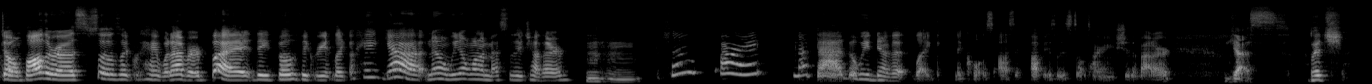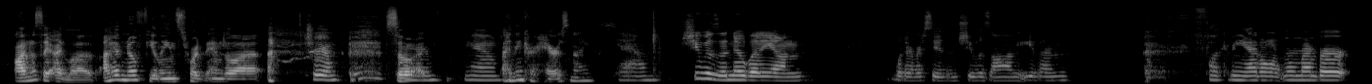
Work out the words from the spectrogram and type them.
don't bother us. So I was like, okay, whatever. But they both agreed, like, okay, yeah, no, we don't want to mess with each other. Mm-hmm. So all right, not bad. But we know that like Nicole's obviously still talking shit about her. Yes. Which, honestly, I love. I have no feelings towards Angela. True. so, True. yeah. I think her hair is nice. Yeah, she was a nobody on whatever season she was on. Even fuck me, I don't remember.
